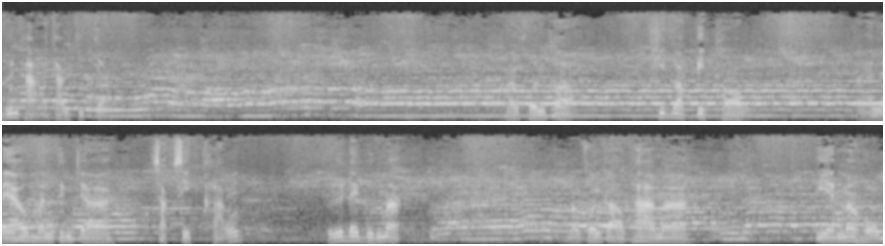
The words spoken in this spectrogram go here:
พื้นฐานทางจิตใจ คนก็คิดว่าปิดทองอแล้วมันถึงจะศักดิ์สิทธิ์ขลัง หรือได้บุญมาก บางคนก็เอาผ้ามาเปลี่ยนมาห่ม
